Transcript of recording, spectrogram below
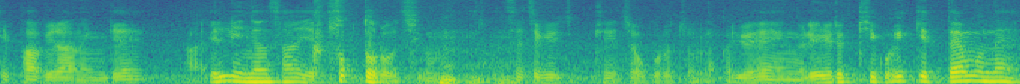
케이팝이라는 게 아, 1, 2년 사이에 급속도로 지금 음, 음, 전 세계적으로 좀 약간 유행을 일으키고 있기 때문에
